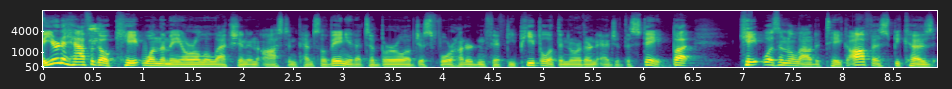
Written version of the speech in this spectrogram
A year and a half ago, Kate won the mayoral election in Austin, Pennsylvania. That's a borough of just 450 people at the northern edge of the state. But Kate wasn't allowed to take office because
